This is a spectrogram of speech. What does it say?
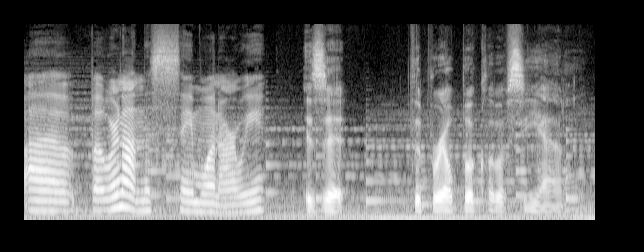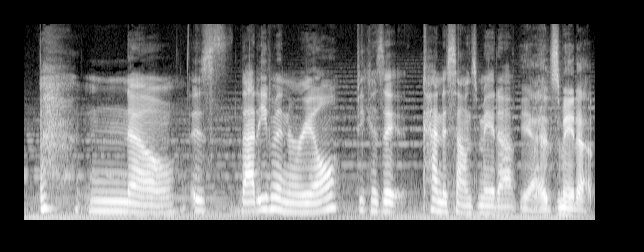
Uh, but we're not in the same one, are we? Is it the Braille Book Club of Seattle? No. Is that even real? Because it kind of sounds made up. Yeah, it's made up.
